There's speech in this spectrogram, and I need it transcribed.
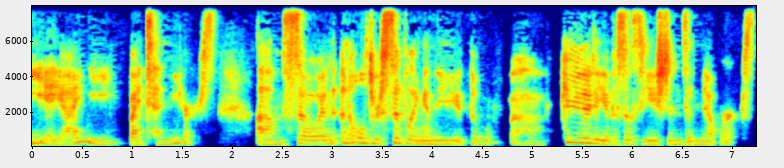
eaie by 10 years. Um, so an, an older sibling in the, the uh, community of associations and networks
